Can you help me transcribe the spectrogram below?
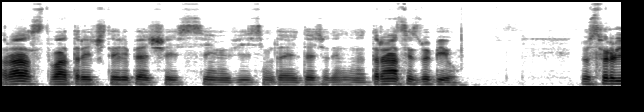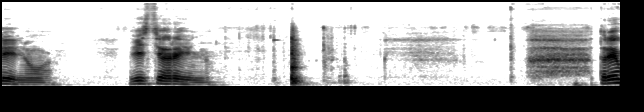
Раз, два, три, чотири, п'ять, шість, сім, вісім, дев'ять, десять, один, 13 зубів. До сверлільного. 200 гривень.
